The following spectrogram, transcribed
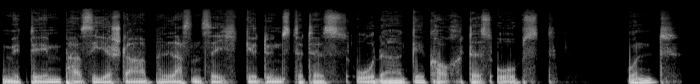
Mit dem Passierstab lassen sich gedünstetes oder gekochtes Obst und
